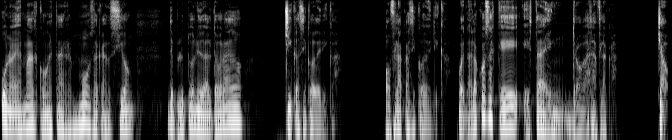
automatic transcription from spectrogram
una vez más con esta hermosa canción de Plutonio de alto grado, Chica Psicodélica o flaca psicodélica. Bueno, la cosa es que está en drogas la flaca. Chao.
